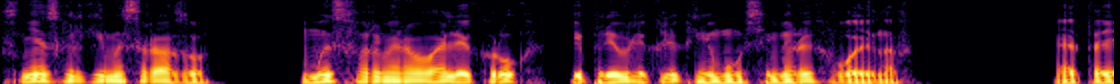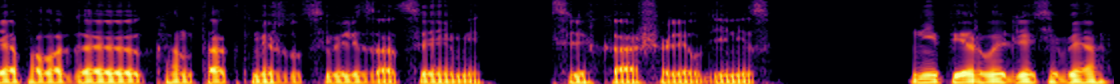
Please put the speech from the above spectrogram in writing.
«С несколькими сразу», мы сформировали круг и привлекли к нему семерых воинов. Это, я полагаю, контакт между цивилизациями, слегка ошалел Денис. Не первый для тебя,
